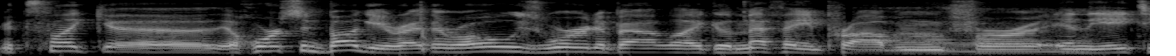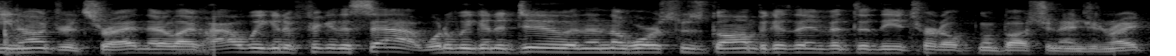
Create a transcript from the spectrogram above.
it's like uh, a horse and buggy, right? They're always worried about like the methane problem Oh, for yeah, yeah. in the 1800s, right? And they're like, "How are we going to figure this out? What are we going to do?" And then the horse was gone because they invented the internal combustion engine, right?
